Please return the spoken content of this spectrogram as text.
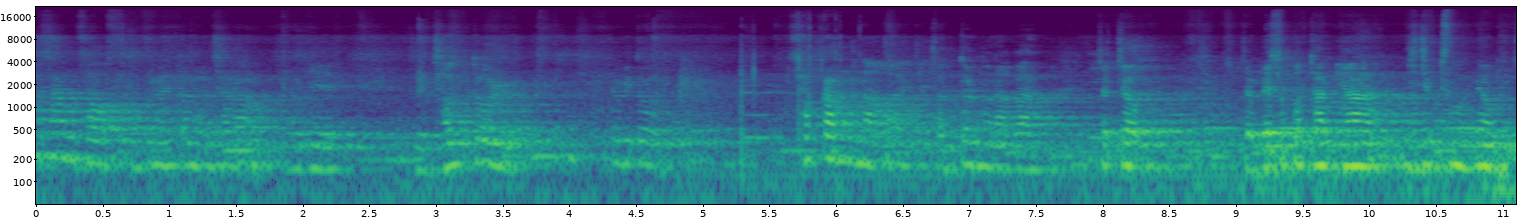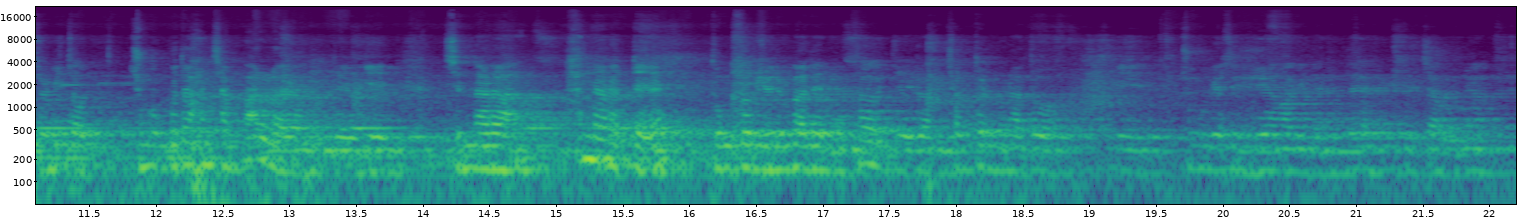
화상석 부분했던 것처럼 여기 전돌 여기도 석가 문화와 이제 전돌 문화가 저쪽 저 메소포타미아 이집트 문명 저기 저 중국보다 한참 빨라요. 근데 여기 진나라 한나라 때 동서 교류가 되면서 이제 이런 전돌 문화도 이 중국에서 유행하게 되는데 글자 보면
